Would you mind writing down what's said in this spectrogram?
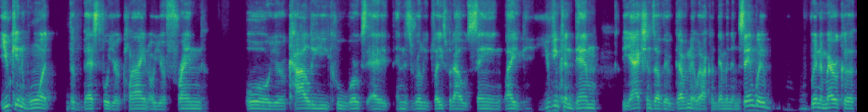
you can want the best for your client or your friend or your colleague who works at it in this really place without saying like you can condemn the actions of their government without condemning them. The same way we're in America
